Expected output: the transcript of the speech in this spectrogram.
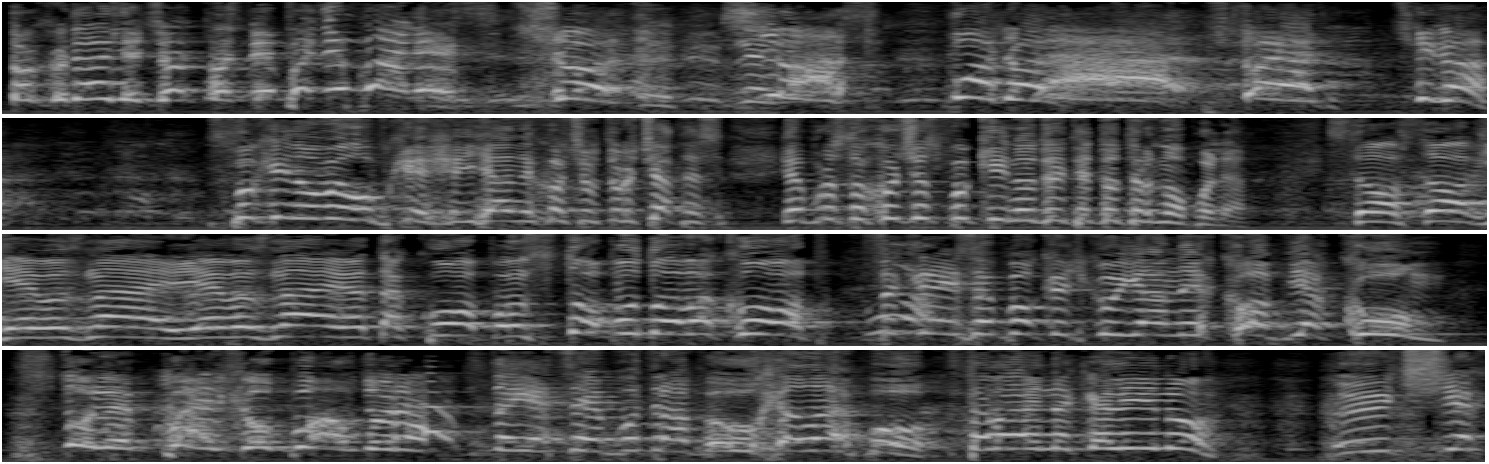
то куда они, черт возьми, подевались? Черт! Черт! Вот он! Стоять! Тихо! Спокійно, вилупки, я не хочу втручатись. Я просто хочу спокійно дойти до Тернополя. Стоп, стоп, я его знаю, я его знаю, это коп, он стопудово коп! Закрийся, покидьку, я не коп, я кум. Стули пельку, бовдуре! Здається, я потрапив у халепу. Вставай на коліну! Е, Чек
